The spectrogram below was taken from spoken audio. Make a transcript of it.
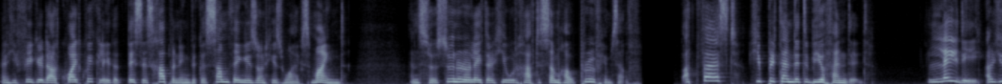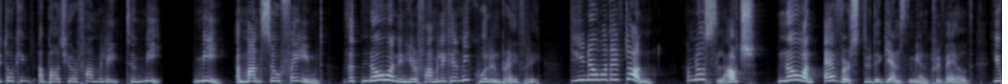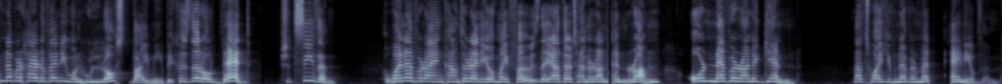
and he figured out quite quickly that this is happening because something is on his wife's mind. And so sooner or later he would have to somehow prove himself. At first, he pretended to be offended. Lady, are you talking about your family to me? Me, a man so famed that no one in your family can equal in bravery. Do you know what I've done? I'm no slouch. No one ever stood against me and prevailed. You've never heard of anyone who lost by me because they're all dead. You should see them. Whenever I encounter any of my foes, they either turn around and run or never run again. That's why you've never met any of them.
